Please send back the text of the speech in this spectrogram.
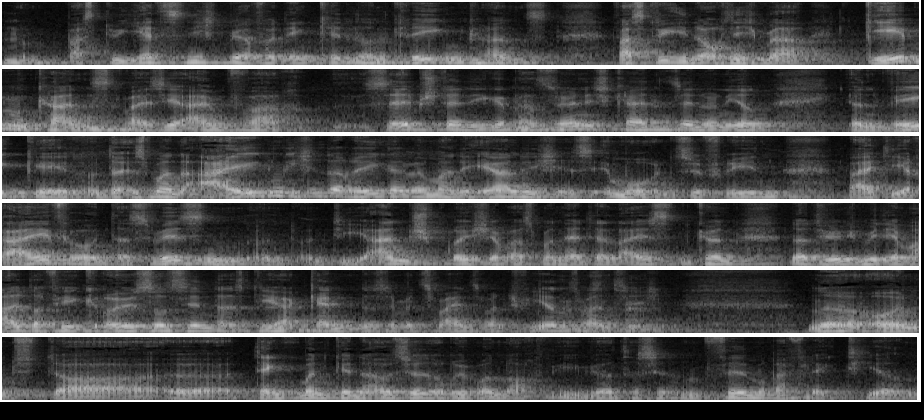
Mhm. Was du jetzt nicht mehr von den Kindern kriegen kannst, was du ihnen auch nicht mehr geben kannst, weil sie einfach selbstständige Persönlichkeiten sind und ihren, ihren Weg gehen. Und da ist man eigentlich in der Regel, wenn man ehrlich ist, immer unzufrieden, weil die Reife und das Wissen und, und die Ansprüche, was man hätte leisten können, natürlich mit dem Alter viel größer sind als die Erkenntnisse mit 22, 24. Ne, und da äh, denkt man genauso darüber nach, wie wir das in einem Film reflektieren.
